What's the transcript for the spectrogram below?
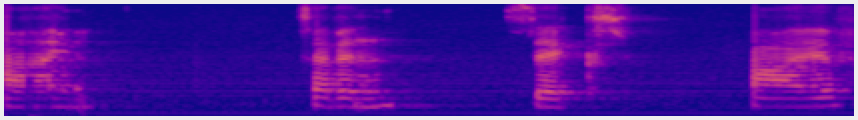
nine, seven, six, five,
